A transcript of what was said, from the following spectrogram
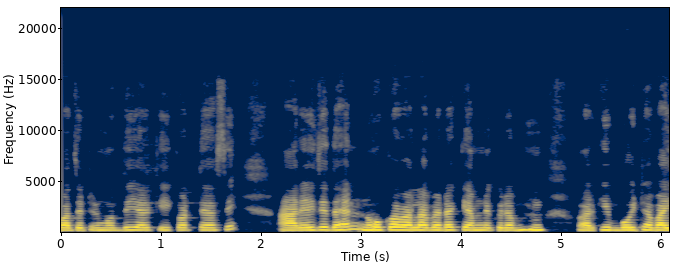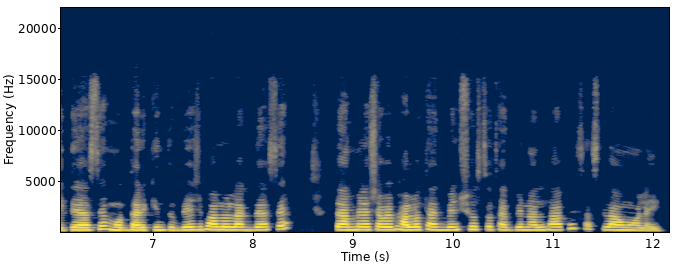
বাজেটের মধ্যেই আর কি করতে আসি আর এই যে দেখেন, নৌকাওয়ালা বেটা কেমনে করে আর কি বইটা বাইতে আছে মধ্যারে কিন্তু বেশ ভালো লাগতে আছে তো আমরা সবাই ভালো থাকবেন, সুস্থ থাকবেন, আল্লাহ হাফিজ, আসসালামু আলাইকুম।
